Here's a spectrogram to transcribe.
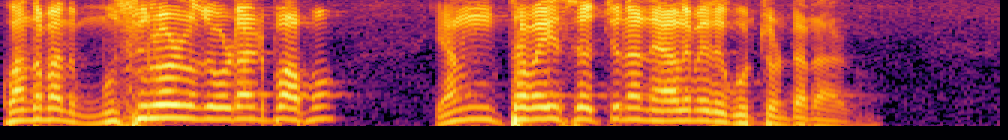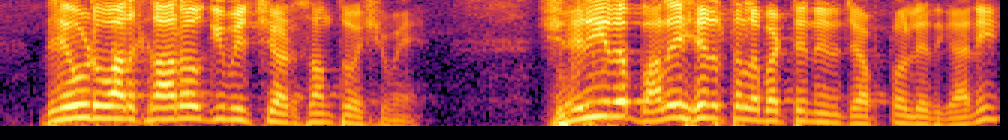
కొంతమంది ముసలోళ్ళని చూడండి పాపం ఎంత వయసు వచ్చినా నేల మీద కూర్చుంటారు వాళ్ళు. దేవుడు వాళ్ళకి ఆరోగ్యం ఇచ్చాడు సంతోషమే. శరీర బలహీనతలు బట్టి నేను చెప్పడం లేదు కానీ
